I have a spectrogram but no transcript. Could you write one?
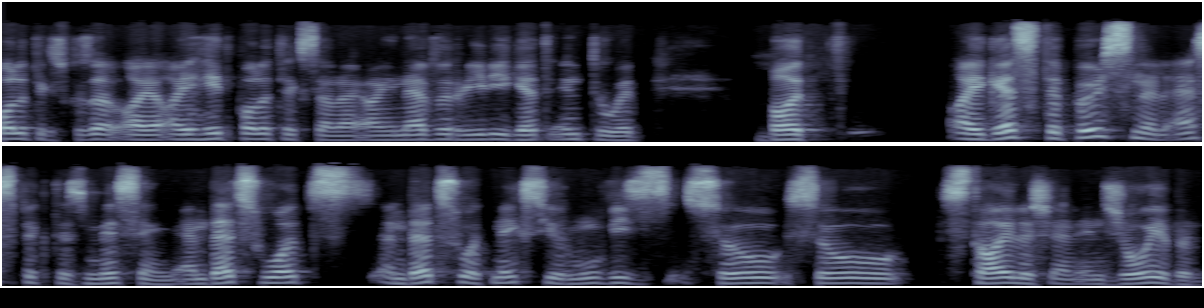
politics because I, I hate politics and I, I never really get into it but i guess the personal aspect is missing and that's what's and that's what makes your movies so so stylish and enjoyable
